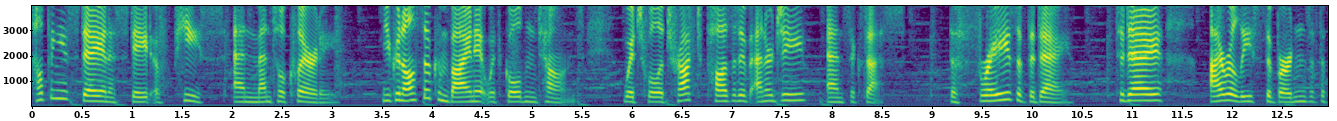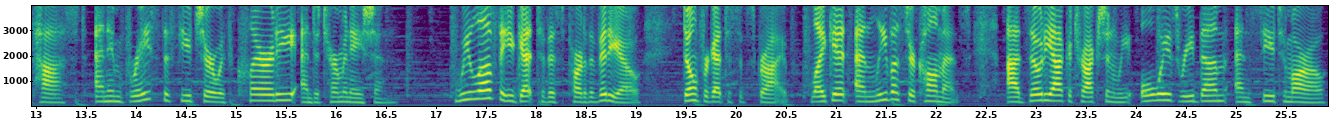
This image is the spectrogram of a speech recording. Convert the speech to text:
helping you stay in a state of peace and mental clarity. You can also combine it with golden tones, which will attract positive energy and success. The phrase of the day. Today, I release the burdens of the past and embrace the future with clarity and determination. We love that you get to this part of the video. Don't forget to subscribe, like it, and leave us your comments. At Zodiac Attraction, we always read them and see you tomorrow.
